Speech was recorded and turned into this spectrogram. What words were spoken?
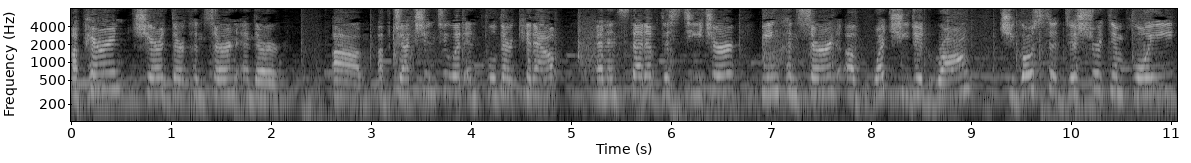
A parent shared their concern and their um, objection to it and pulled their kid out. And instead of this teacher being concerned of what she did wrong, she goes to a district employee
